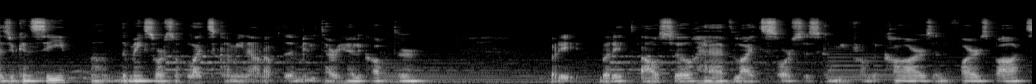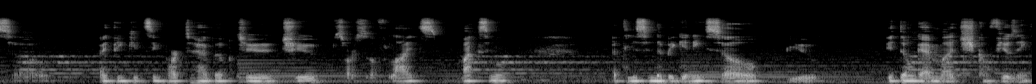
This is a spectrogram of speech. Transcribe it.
As you can see, um, the main source of light is coming out of the military helicopter, but it but it also have light sources coming from the cars and the fire spots. So I think it's important to have up to two sources of lights maximum, at least in the beginning, so you it don't get much confusing.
